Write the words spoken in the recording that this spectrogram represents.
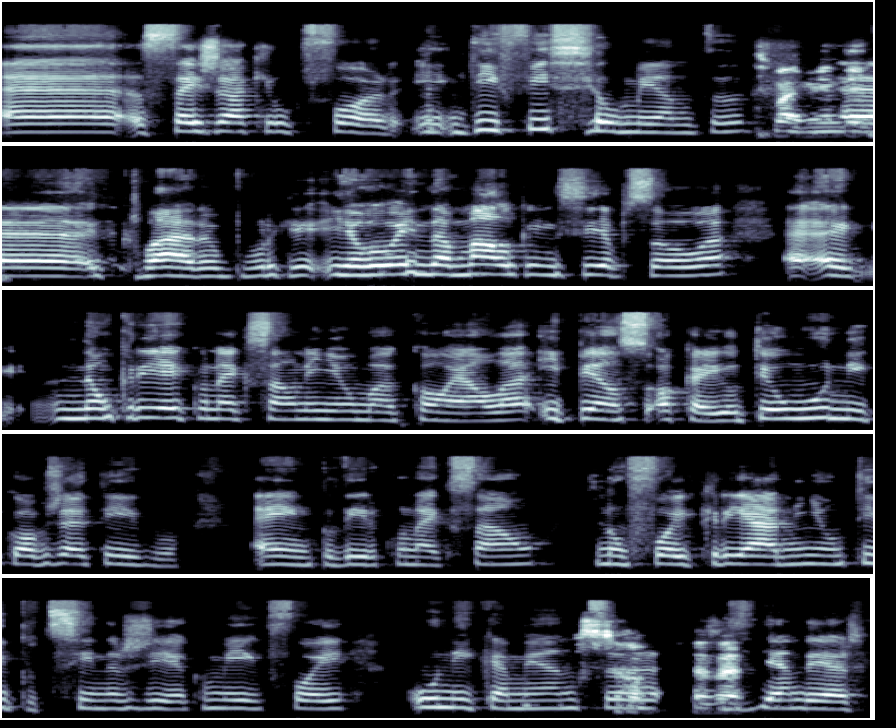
Uh, seja aquilo que for, e dificilmente, uh, claro, porque eu ainda mal conheci a pessoa, uh, não criei conexão nenhuma com ela e penso, ok, o teu único objetivo em pedir conexão não foi criar nenhum tipo de sinergia comigo, foi unicamente vender.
